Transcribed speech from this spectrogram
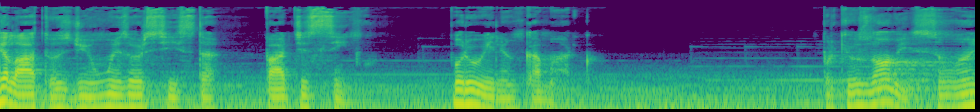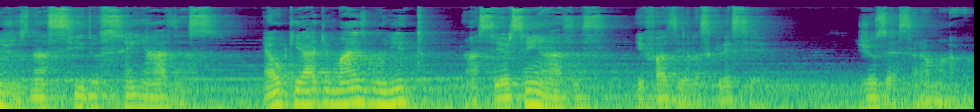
Relatos de um Exorcista, Parte 5, por William Camargo. Porque os homens são anjos nascidos sem asas. É o que há de mais bonito nascer sem asas e fazê-las crescer. José Saramago.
